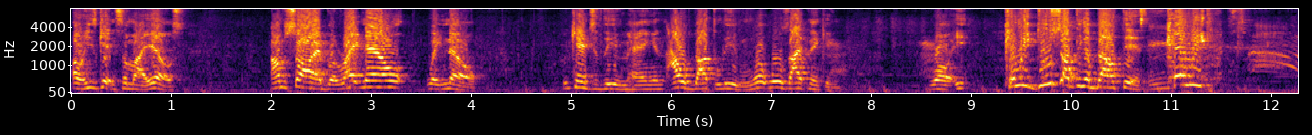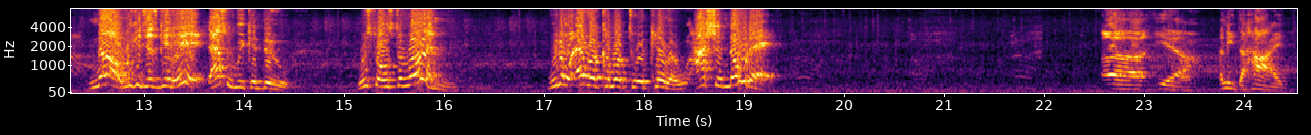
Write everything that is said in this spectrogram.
Oh, he's getting somebody else. I'm sorry, but right now... Wait, no. We can't just leave him hanging. I was about to leave him. What, what was I thinking? Well, he, can we do something about this? Can we... No, we can just get hit. That's what we can do. We're supposed to run. We don't ever come up to a killer. I should know that. Uh, yeah. I need to hide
